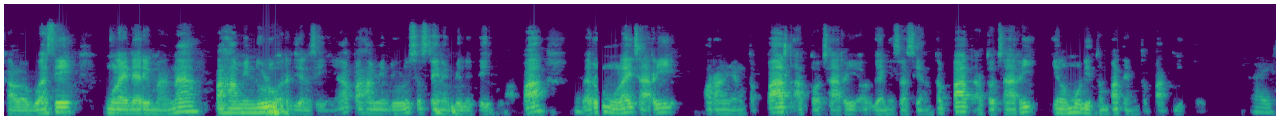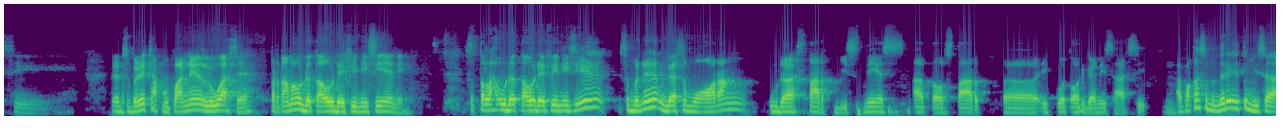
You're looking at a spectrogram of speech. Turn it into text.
kalau gue sih mulai dari mana, pahamin dulu urgensinya, pahamin dulu sustainability itu apa, baru mulai cari orang yang tepat atau cari organisasi yang tepat atau cari ilmu di tempat yang tepat gitu. I see. Dan sebenarnya cakupannya luas ya. Pertama udah tahu definisinya nih. Setelah udah tahu definisinya, sebenarnya nggak semua orang udah start bisnis atau start uh, ikut organisasi. Hmm. Apakah sebenarnya itu bisa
